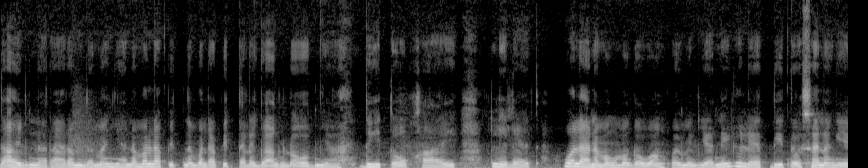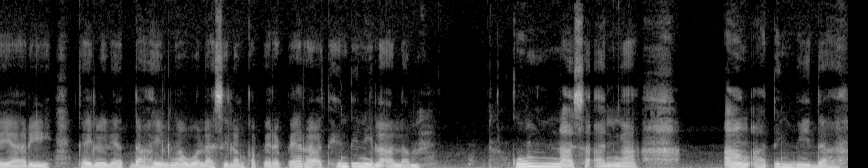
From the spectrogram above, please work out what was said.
dahil nararamdaman niya na malapit na malapit talaga ang loob niya dito kay Lilet. Wala namang magawa ang pamilya ni Lilet dito sa nangyayari kay Lilet dahil nga wala silang kapere-pera at hindi nila alam kung nasaan nga ang ating bida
